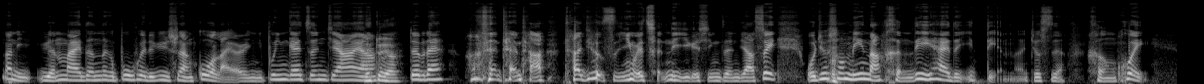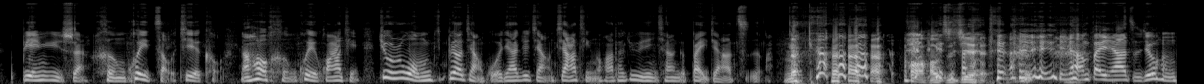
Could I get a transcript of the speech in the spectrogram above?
那你原来的那个部会的预算过来而已，你不应该增加呀，对啊，对不对？但他他就是因为成立一个新增加，所以我就说，民进党很厉害的一点呢，就是很会。编预算很会找借口，然后很会花钱。就如果我们不要讲国家，就讲家庭的话，他就有点像一个败家子嘛。哦，好直接。有点像败家子，就很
